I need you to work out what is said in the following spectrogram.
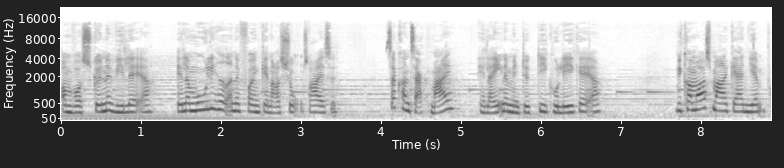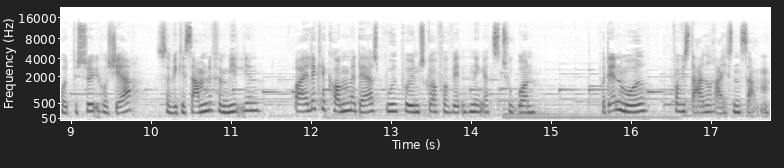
om vores skønne villager eller mulighederne for en generationsrejse, så kontakt mig eller en af mine dygtige kollegaer. Vi kommer også meget gerne hjem på et besøg hos jer, så vi kan samle familien, og alle kan komme med deres bud på ønsker og forventninger til turen. På den måde får vi startet rejsen sammen.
